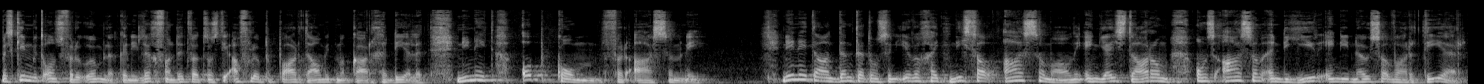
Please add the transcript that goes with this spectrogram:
Miskien moet ons vir 'n oomblik in die lig van dit wat ons die afgelope paar dae met mekaar gedeel het, nie net opkom vir asem nie, Nie net daaraan dink dat ons in ewigheid nie sal asemhaal nie en juist daarom ons asem in die hier en die nou sal waardeer.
